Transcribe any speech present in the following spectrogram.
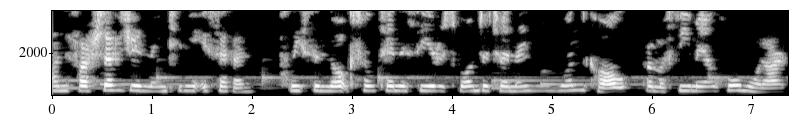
On the 1st of June 1987, police in Knoxville, Tennessee responded to a 911 call from a female homeowner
